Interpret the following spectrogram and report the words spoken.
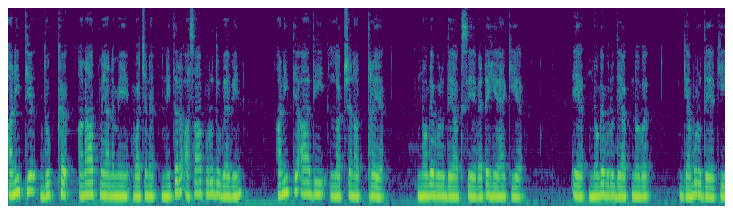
අනිත්‍ය දුක්ඛ අනාත්ම යන මේ වචන නිතර අසාපුරුදු බැවින් අනිත්‍ය ආදී ලක්ෂණත්‍රය නොගැඹුරු දෙයක්සේ වැටහිය හැකිය. එය නොගැඹුරු දෙයක් නොව ගැඹුරු දෙයකි.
